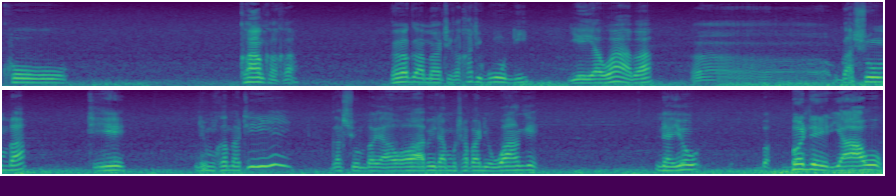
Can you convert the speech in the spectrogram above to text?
ku kankaka. Bebagamba nti kakati gundi yeyawaaba ah, gasumba ti ndi mukama ti gasumba yawaabira mutabani wange naye bo- bona eryawo.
